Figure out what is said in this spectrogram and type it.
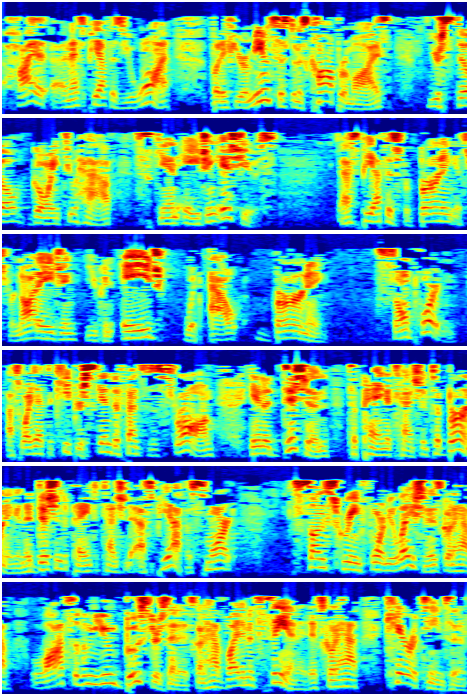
high, an SPF as you want, but if your immune system is compromised, you're still going to have skin aging issues. SPF is for burning, it's for not aging. You can age without burning. So important. That's why you have to keep your skin defenses strong in addition to paying attention to burning, in addition to paying attention to SPF. A smart sunscreen formulation is going to have lots of immune boosters in it. It's going to have vitamin C in it. It's going to have carotenes in it,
